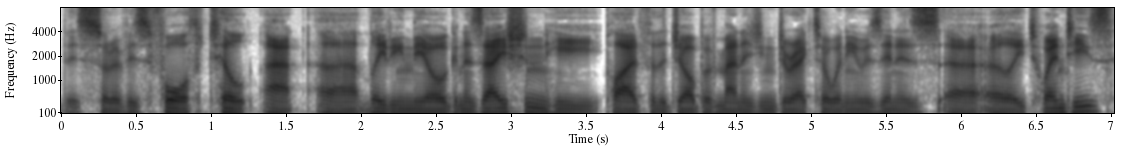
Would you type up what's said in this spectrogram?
this sort of his fourth tilt at uh, leading the organization. He applied for the job of managing director when he was in his uh, early 20s.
